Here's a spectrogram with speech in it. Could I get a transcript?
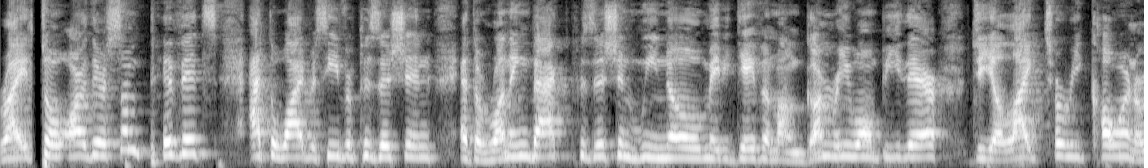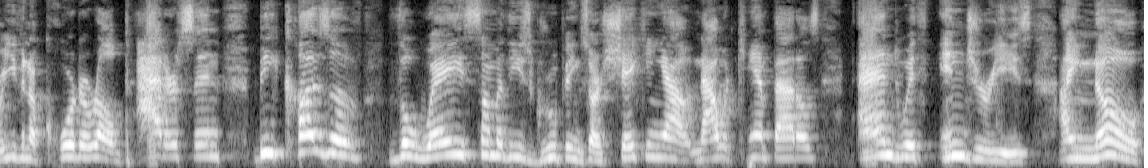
right? So are there some pivots at the wide receiver position, at the running back position? We know maybe David Montgomery won't be there. Do you like Tarik Cohen or even a Cordarrelle Patterson? Because of the way some of these groupings are shaking out now with camp battles and with injuries, I know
